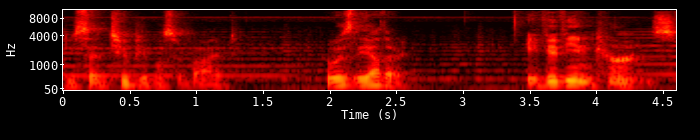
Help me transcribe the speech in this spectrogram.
you said two people survived. Who was the other? A Vivian Kearns.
